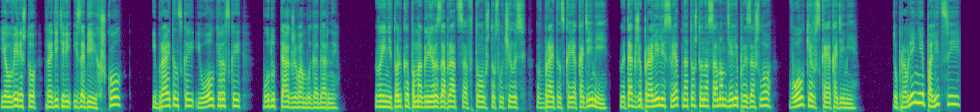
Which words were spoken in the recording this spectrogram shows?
Я уверен, что родители из обеих школ, и Брайтонской, и Уолкеровской, будут также вам благодарны. Вы не только помогли разобраться в том, что случилось в Брайтонской академии, вы также пролили свет на то, что на самом деле произошло в Уолкеровской академии. Управление полиции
